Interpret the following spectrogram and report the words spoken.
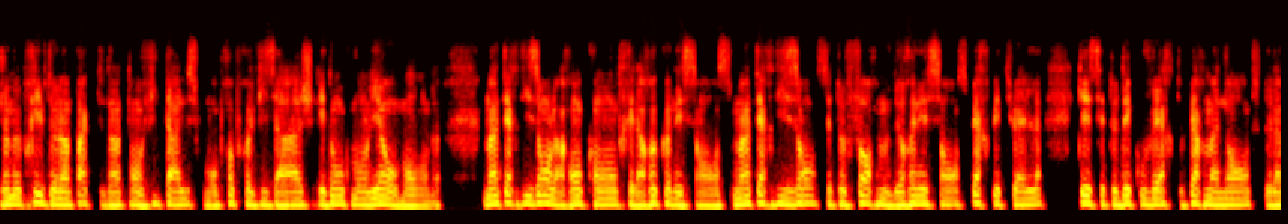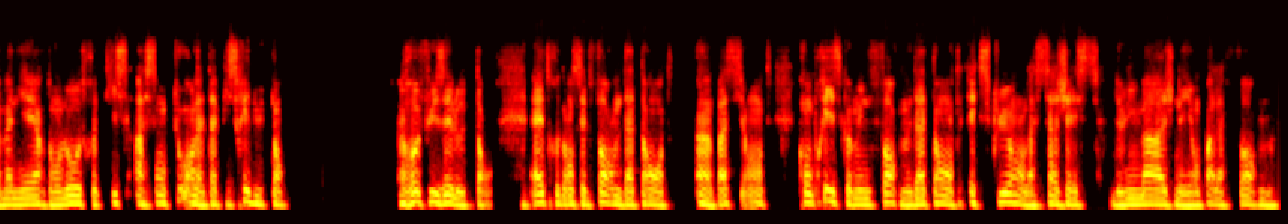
je me prive de l'impact d'un temps vital sur mon propre visage et donc mon lien au monde, m'interdisant la rencontre et la reconnaissance, m'interdisant cette forme de renaissance perpétuelle qu'est cette découverte permanente de la manière dont l'autre tisse à son tour la tapisserie du temps. Refuser le temps, être dans cette forme d'attente impatiente, comprise comme une forme d'attente excluant la sagesse de l'image n'ayant pas la forme,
